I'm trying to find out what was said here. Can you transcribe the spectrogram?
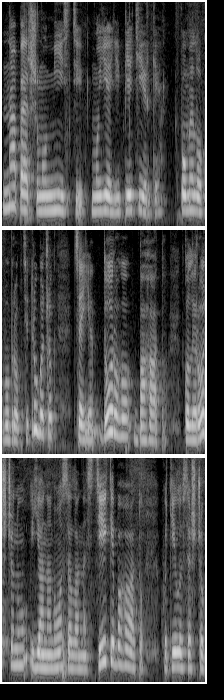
На першому місці моєї п'ятірки помилок в обробці трубочок це є дорого багато. Коли розчину я наносила настільки багато, хотілося, щоб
